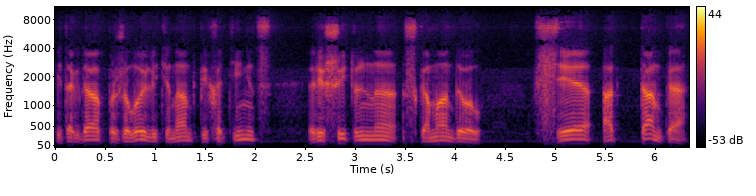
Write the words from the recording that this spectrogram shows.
И тогда пожилой лейтенант-пехотинец решительно скомандовал «Все от танка!»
